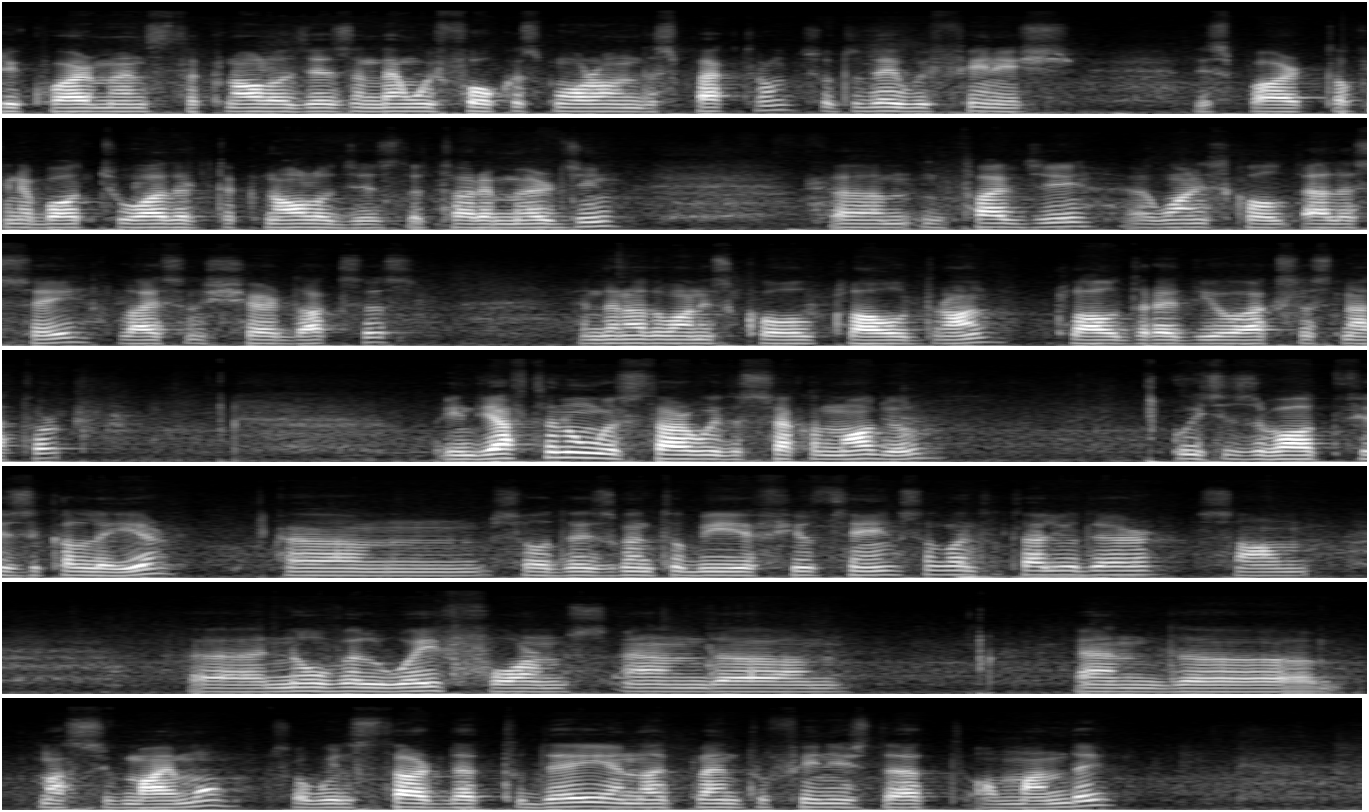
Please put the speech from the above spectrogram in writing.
requirements, technologies, and then we focus more on the spectrum. So today we finish this part talking about two other technologies that are emerging um, in 5G. Uh, one is called LSA, License Shared Access, and another one is called Cloud RAN, Cloud Radio Access Network. In the afternoon we'll start with the second module, which is about physical layer. Um, so there's going to be a few things I'm going to tell you there, some uh, novel waveforms and um, and uh, massive MIMO. So we'll start that today and I plan to finish that on Monday.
